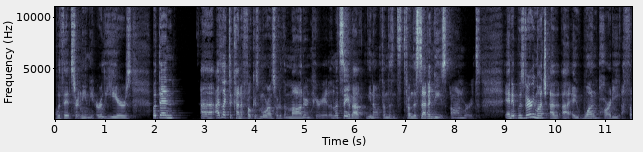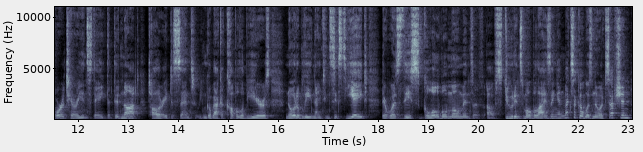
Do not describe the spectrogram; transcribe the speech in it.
with it, certainly in the early years. But then uh, I'd like to kind of focus more on sort of the modern period, and let's say about you know from the from the 70s onwards. And it was very much a, a one party authoritarian state that did not tolerate dissent. We can go back a couple of years, notably 1968. There was this global moment of, of students mobilizing, and Mexico was no exception.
